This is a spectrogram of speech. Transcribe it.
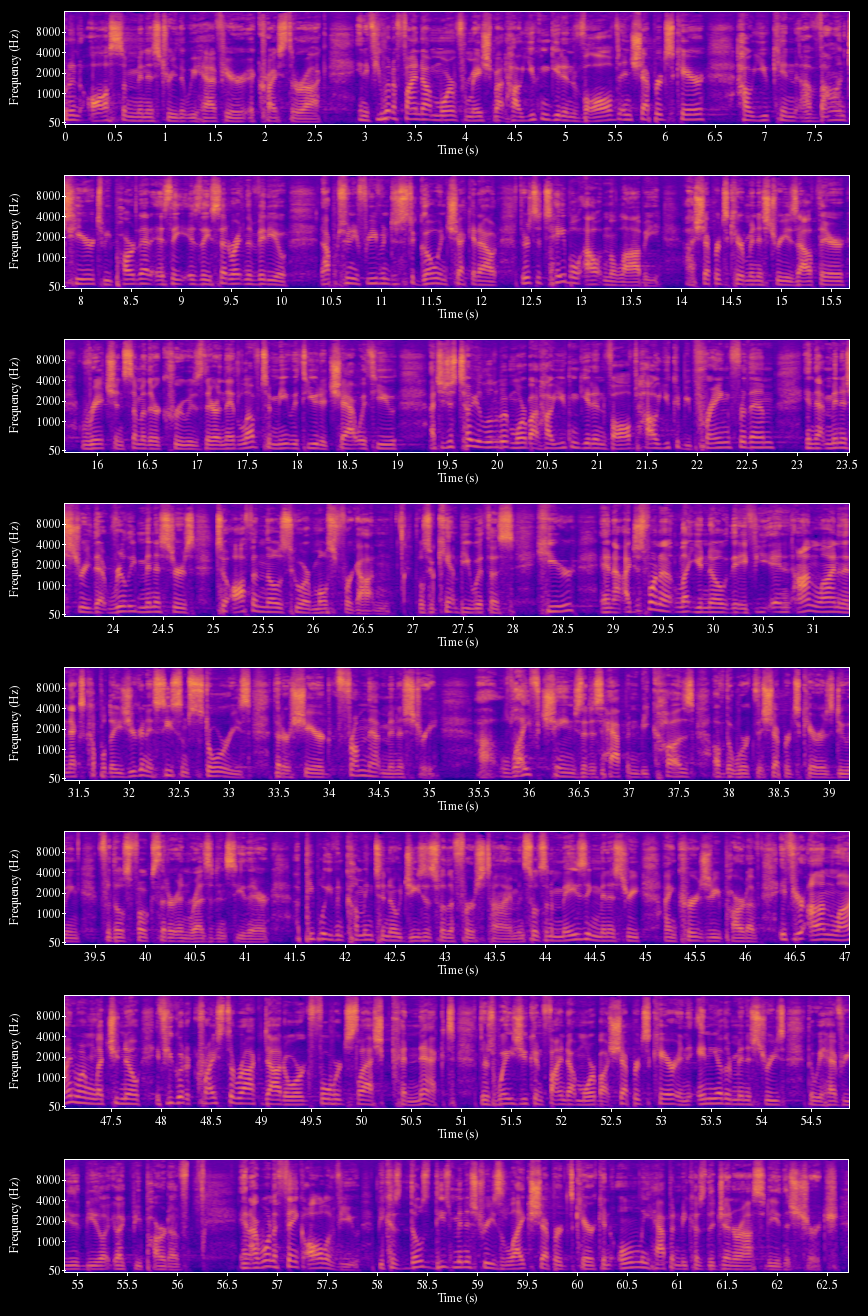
What an awesome ministry that we have here at Christ the Rock. And if you want to find out more information about how you can get involved in Shepherd's Care, how you can uh, volunteer to be part of that, as they, as they said right in the video, an opportunity for even just to go and check it out. There's a table out in the lobby. Uh, Shepherd's Care Ministry is out there. Rich and some of their crew is there, and they'd love to meet with you, to chat with you, uh, to just tell you a little bit more about how you can get involved, how you could be praying for them in that ministry that really ministers to often those who are most forgotten, those who can't be with us here. And I just want to let you know that if you and online in the next couple days, you're going to see some stories that are shared from that ministry, uh, life change that has happened because of the work that Shepherd's Care is doing for those folks that are in residency there. Uh, people even coming to know Jesus for the first time, and so it's an amazing ministry. I encourage you to be part of. If you're online, I want to let you know if you go to ChristTheRock.org forward slash connect, there's ways you can find out more about Shepherd's Care and any other ministries that we have for you to be like, like be part of. And I want to thank all of you because those these ministries like Shepherd's Care can only happen because of the generosity of this church.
